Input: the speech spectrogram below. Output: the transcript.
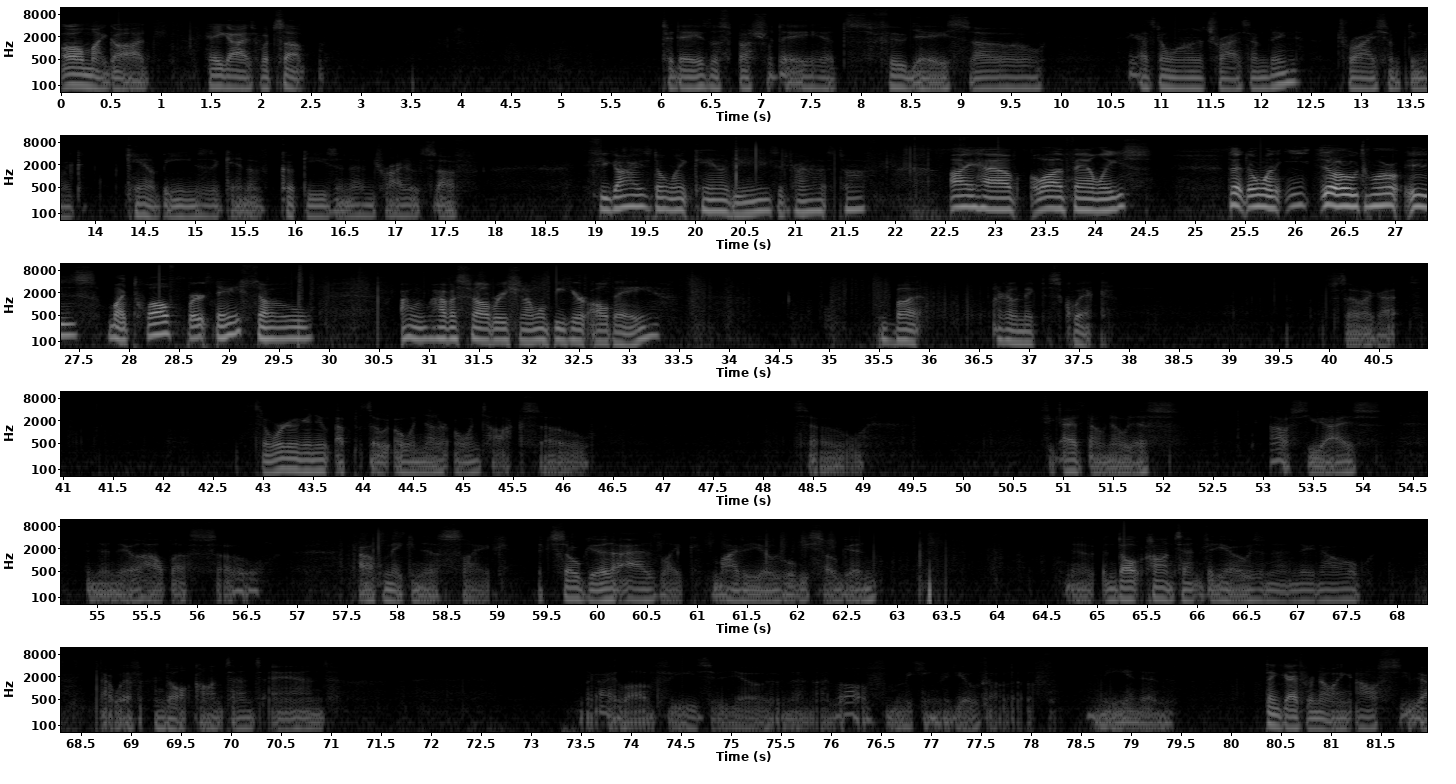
Oh my god. Hey guys, what's up? Today is a special day. It's food day, so you guys don't want to try something. Try something like a can of beans, a can of cookies, and then try those stuff. If you guys don't like can of beans and kind of that stuff, I have a lot of families that don't want to eat. So tomorrow is my 12th birthday, so I will have a celebration. I won't be here all day. But I gotta make this quick. So I got. So we're doing a new episode. Oh, another Owen talk. So. So. If you guys don't know this, I'll see you guys, and then they'll help us. So. Be making this like it's so good as like my videos will be so good you know, adult content videos and then they know that with adult content and like I love these videos and then I love making videos out of me and then thank you guys for knowing I'll see you guys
